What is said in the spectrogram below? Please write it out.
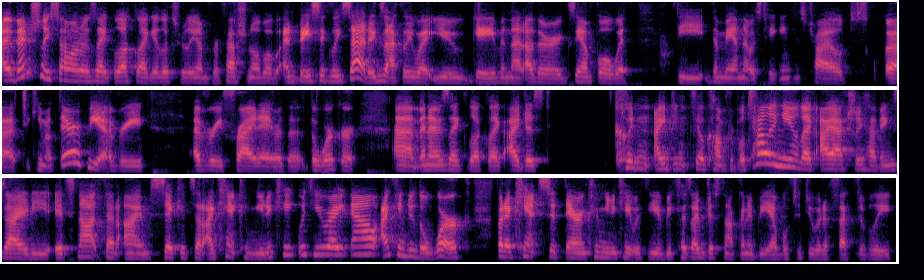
eventually someone was like, look, like it looks really unprofessional, but, and basically said exactly what you gave in that other example with the, the man that was taking his child to, uh, to chemotherapy every, every Friday or the, the worker. Um, and I was like, look, like I just, couldn't i didn't feel comfortable telling you like i actually have anxiety it's not that i'm sick it's that i can't communicate with you right now i can do the work but i can't sit there and communicate with you because i'm just not going to be able to do it effectively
